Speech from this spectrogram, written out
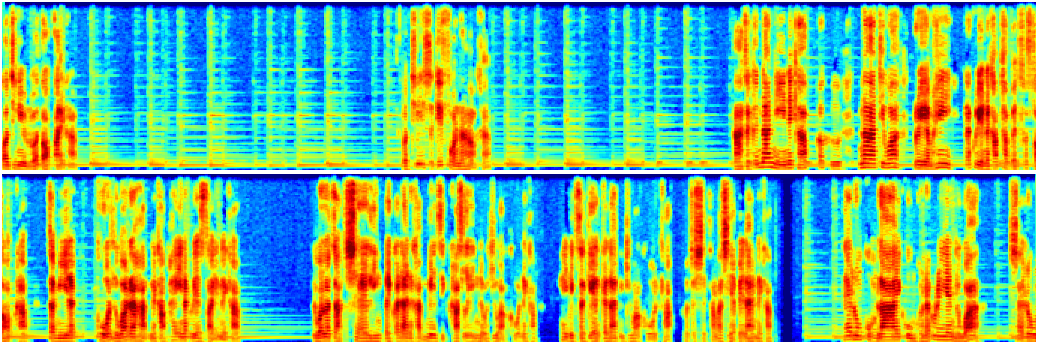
continue หรือว่าต่อไปครับ กดที่ skip for now ครับอาจจะขึ้นหน้านี้นะครับก็คือหน้าที่ว่าเตรียมให้นักเรียนนะครับทำแบบทดสอบครับ จะมีโค้ดหรือว่ารหัสนะครับ ให้นักเรียนใส่นะครับ หรือว่าเราจะแชร์ลิงก์ไปก็ได้นะครับ Magic Class Link หรือว่า QR code นะครับให้เด็กสแกนก็ได้เป็น QR code ครับเราจะสามารถแชร์ไปได้นะครับให้ลงกลุ่มไลน์กลุ่มของนักเรียนหรือว่าแชร์ลง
